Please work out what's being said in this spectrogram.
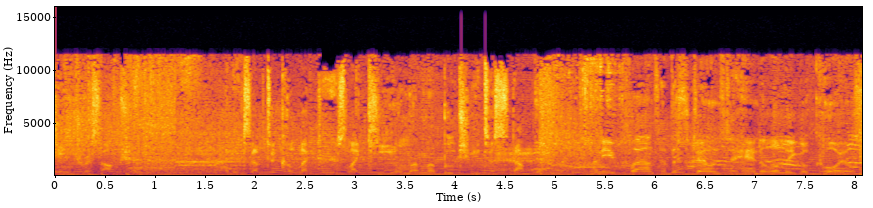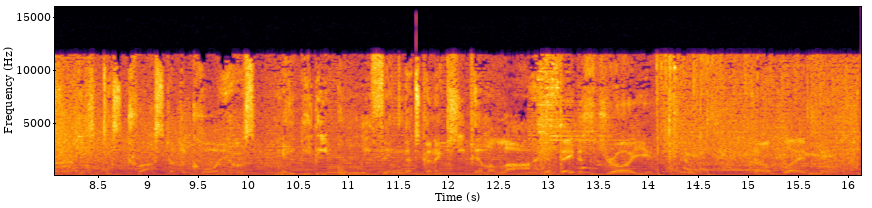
dangerous option. And it's up to collectors like Kyoma Mabuchi to stop them. None of you clowns have the stones to handle illegal coils. His distrust of the coils may be the only thing that's to keep him alive. If they destroy you, don't blame me.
